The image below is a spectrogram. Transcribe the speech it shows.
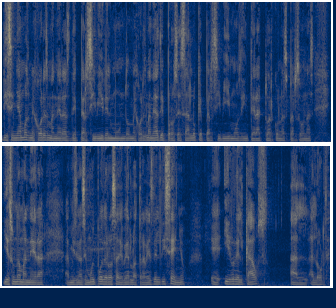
Diseñamos mejores maneras de percibir el mundo, mejores maneras de procesar lo que percibimos, de interactuar con las personas. Y es una manera, a mí se me hace muy poderosa de verlo a través del diseño, eh, ir del caos al, al orden.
